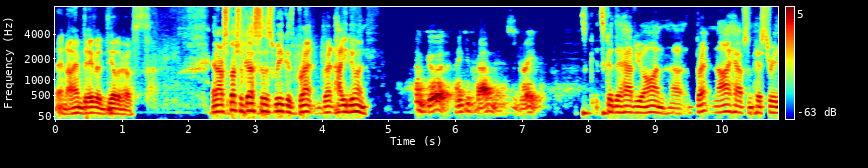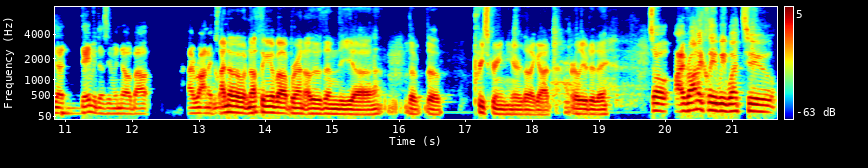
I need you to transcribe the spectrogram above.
and I'm David, the other host. and our special guest this week is Brent. Brent, how you doing? I'm good. Thank you for having me. This is great. It's, it's good to have you on. Uh, Brent and I have some history that David doesn't even know about. Ironically, I know nothing about Brent other than the uh, the the pre-screen here that I got earlier today. So, ironically, we went to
